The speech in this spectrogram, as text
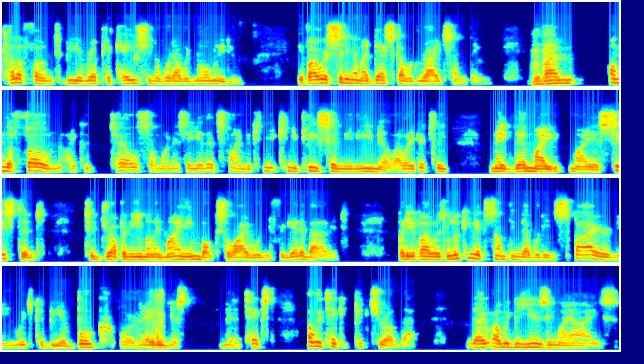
telephone to be a replication of what I would normally do. If I were sitting at my desk, I would write something. Mm-hmm. If I'm on the phone, I could tell someone and say, "Yeah, that's fine, but can you can you please send me an email?" I would actually make them my my assistant to drop an email in my inbox so I wouldn't forget about it. But if I was looking at something that would inspire me, which could be a book or maybe just a bit of text, I would take a picture of that. I would be using my eyes.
